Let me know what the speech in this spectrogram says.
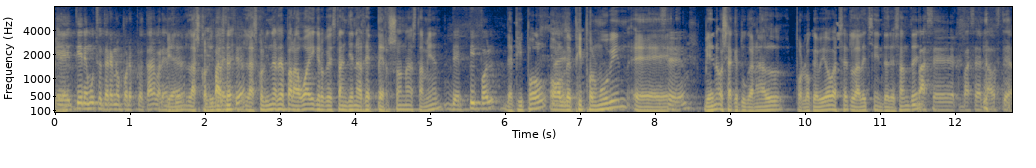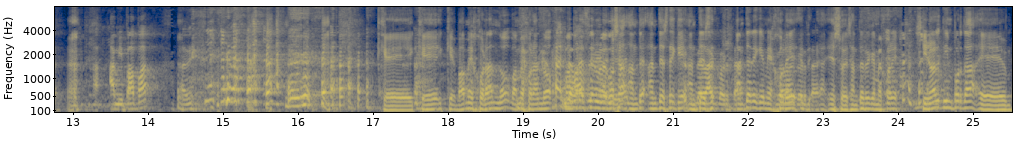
Eh, tiene mucho terreno por explotar, Valencia. Bien, las colinas, de, las colinas de Paraguay creo que están llenas de personas también. de People. The people, all the people moving. eh, Sí. Bien, o sea que tu canal, por lo que veo, va a ser la leche interesante. Va a ser, va a ser la hostia. A, a mi papa. Que, que- que va mejorando, va mejorando. Me Vamos va a hacer una cosa antes, antes de que antes, antes de que mejore. Eso es, antes de que mejore. Si no te importa, eh,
